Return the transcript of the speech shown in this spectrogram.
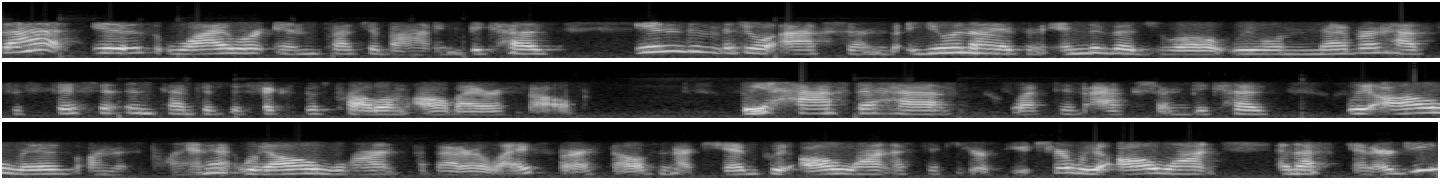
That is why we're in such a bind because individual actions, you and I as an individual, we will never have sufficient incentive to fix this problem all by ourselves. We have to have collective action because we all live on this planet. We all want a better life for ourselves and our kids. We all want a secure future. We all want enough energy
